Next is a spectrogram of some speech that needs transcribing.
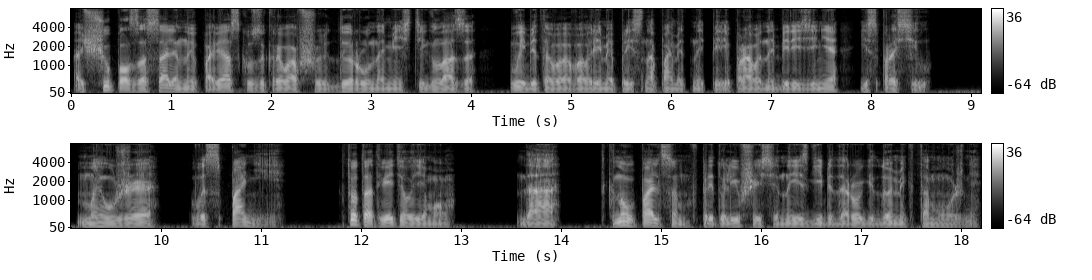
ощупал засаленную повязку, закрывавшую дыру на месте глаза, выбитого во время преснопамятной переправы на Березине, и спросил, «Мы уже в Испании?» Кто-то ответил ему, «Да, ткнул пальцем в притулившийся на изгибе дороги домик таможни,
